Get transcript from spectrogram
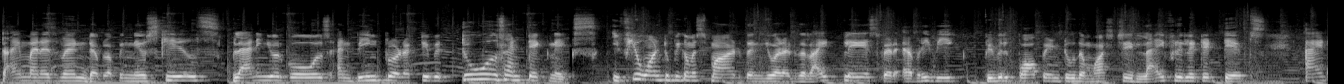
time management, developing new skills, planning your goals, and being productive with tools and techniques. If you want to become smart, then you are at the right place where every week we will pop into the mastery life related tips and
